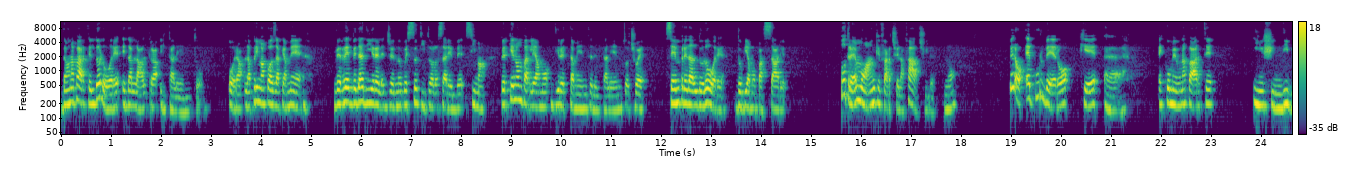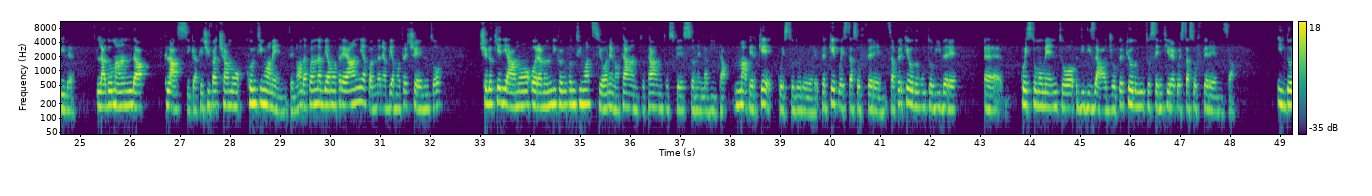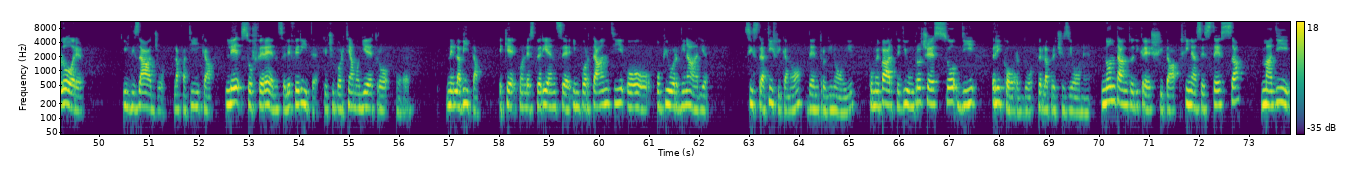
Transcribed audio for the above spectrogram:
Da una parte il dolore e dall'altra il talento. Ora, la prima cosa che a me verrebbe da dire leggendo questo titolo sarebbe sì, ma perché non parliamo direttamente del talento, cioè sempre dal dolore dobbiamo passare. Potremmo anche farcela facile, no? Però è pur vero che eh, è come una parte inscindibile. La domanda classica che ci facciamo continuamente, no? da quando abbiamo tre anni a quando ne abbiamo 300, ce lo chiediamo, ora non dico in continuazione, ma tanto, tanto spesso nella vita. Ma perché questo dolore? Perché questa sofferenza? Perché ho dovuto vivere eh, questo momento di disagio? Perché ho dovuto sentire questa sofferenza? Il dolore, il disagio, la fatica, le sofferenze, le ferite che ci portiamo dietro eh, nella vita e che con le esperienze importanti o, o più ordinarie si stratificano dentro di noi come parte di un processo di ricordo per la precisione, non tanto di crescita fine a se stessa, ma di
